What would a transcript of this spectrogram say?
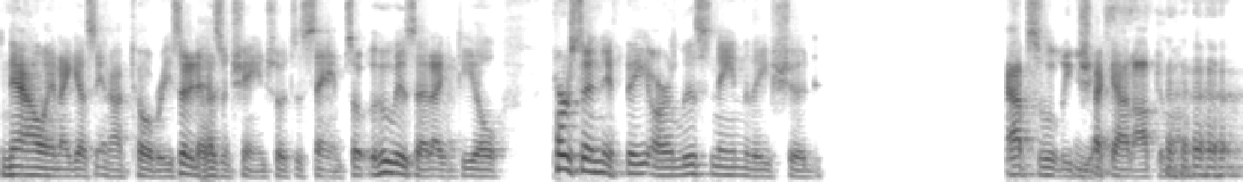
Now and I guess in October. You said it hasn't changed, so it's the same. So who is that ideal person? If they are listening, they should absolutely check yes. out Optimonk.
